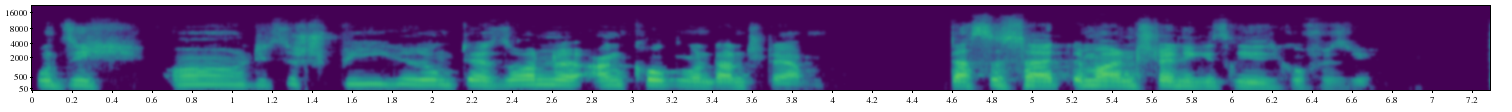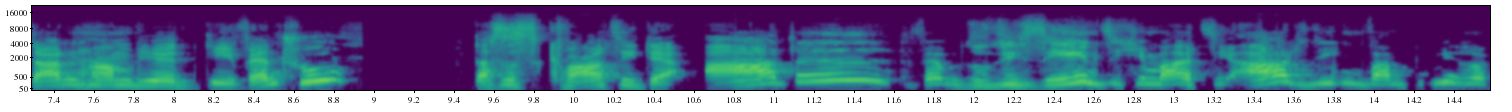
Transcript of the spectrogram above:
und sich oh, diese Spiegelung der Sonne angucken und dann sterben. Das ist halt immer ein ständiges Risiko für sie. Dann haben wir die Ventru. Das ist quasi der Adel. So, sie sehen sich immer als die adligen Vampire,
